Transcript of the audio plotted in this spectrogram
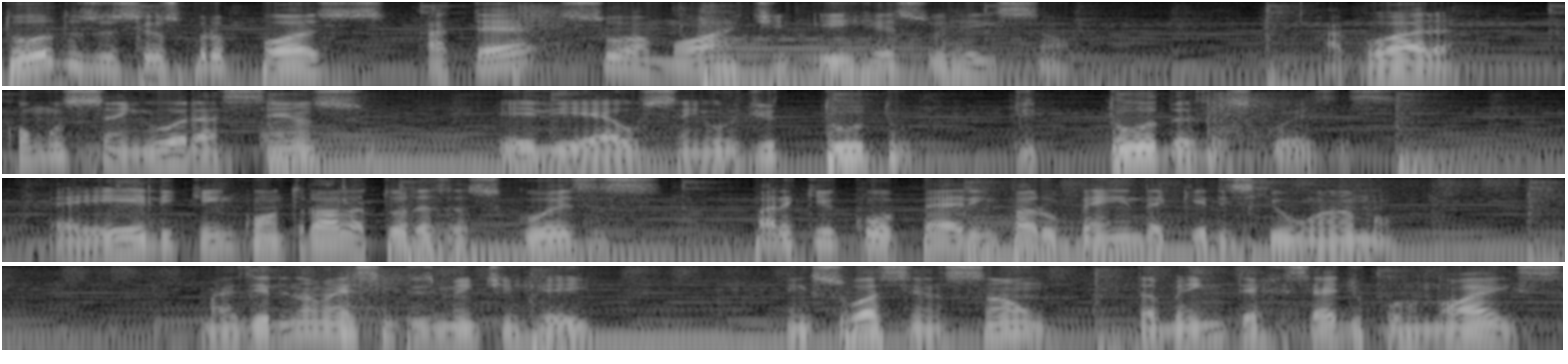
todos os seus propósitos até sua morte e ressurreição. Agora, como Senhor ascenso, ele é o Senhor de tudo, de todas as coisas. É ele quem controla todas as coisas para que cooperem para o bem daqueles que o amam mas ele não é simplesmente rei. Em sua ascensão, também intercede por nós,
